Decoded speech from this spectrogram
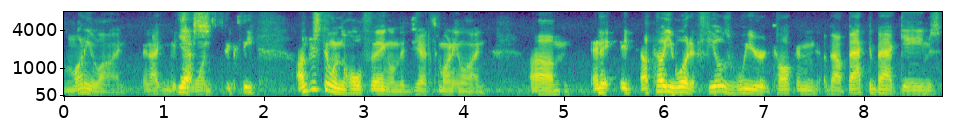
money line, and I can get Yes. you 160. I'm just doing the whole thing on the Jets money line. Um, and it, it, I'll tell you what, it feels weird talking about back-to-back games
